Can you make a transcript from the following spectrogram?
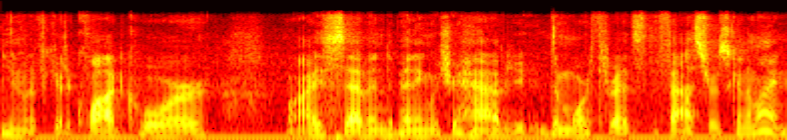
you know, if you get a quad core or i7, depending what you have, you, the more threads, the faster it's going to mine.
